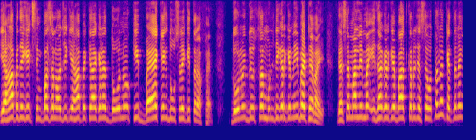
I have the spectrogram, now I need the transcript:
यहाँ पे देखिए, एक सिंपल सा लॉजिक यहाँ पे क्या कह दोनों की बैक एक दूसरे की तरफ़ है। दोनों एक दूसरा मुंडी करके नहीं बैठे भाई। जैसे मान ली मैं इधर करके बात करूँ जैसे होता है ना, कहते ना,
